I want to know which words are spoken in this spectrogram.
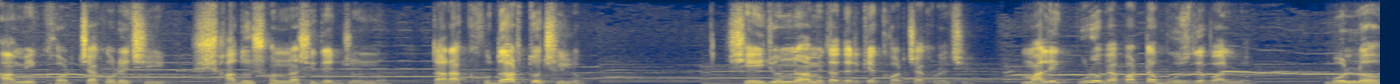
আমি খরচা করেছি সাধু সন্ন্যাসীদের জন্য। তারা ক্ষুধার্ত ছিল। সেই জন্য আমি তাদেরকে খরচা করেছি। মালিক পুরো ব্যাপারটা বুঝতে পারল। বলল,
